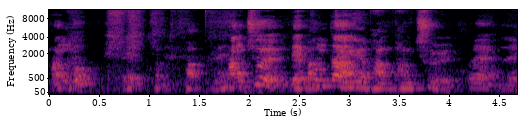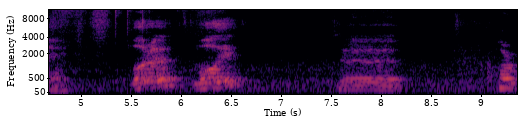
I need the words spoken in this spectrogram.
방법? 네? 방, 네? 방출, 내뿜다. 이게 방 방출. 그래. 네. 뭐를? 뭐에? 그 헐,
